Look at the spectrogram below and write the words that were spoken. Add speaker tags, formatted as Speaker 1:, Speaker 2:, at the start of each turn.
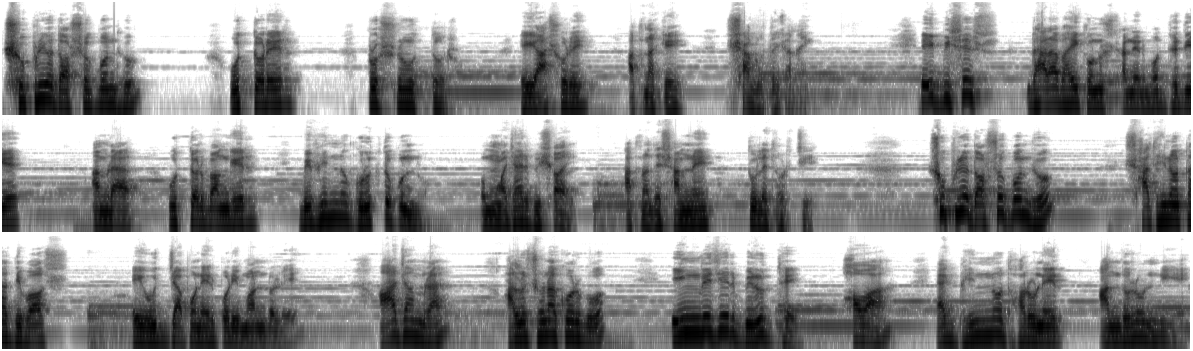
Speaker 1: সুপ্রিয় দর্শক বন্ধু, উত্তরের প্রশ্ন উত্তর এই আসরে আপনাকে স্বাগত জানাই। এই বিশেষ ধারাবাহিক অনুষ্ঠানের মধ্যে দিয়ে আমরা উত্তরবঙ্গের বিভিন্ন গুরুত্বপূর্ণ ও মজার বিষয় আপনাদের সামনে তুলে ধরছি। সুপ্রিয় দর্শক বন্ধু, স্বাধীনতা দিবস এই উদযাপনের পরিমণ্ডলে আজ আমরা আলোচনা করব ইংরেজের বিরুদ্ধে হওয়া এক ভিন্ন ধরনের আন্দোলন নিয়ে।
